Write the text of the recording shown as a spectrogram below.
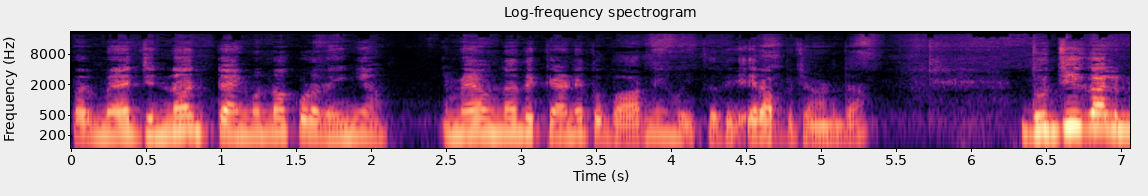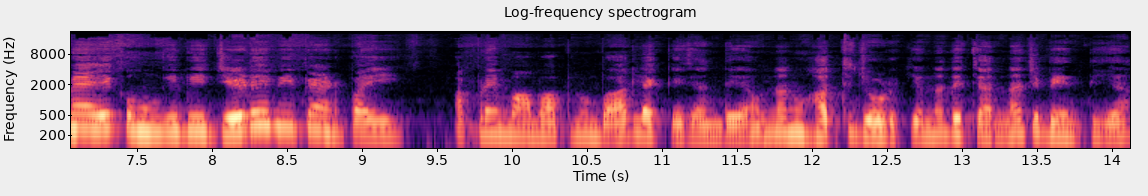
ਪਰ ਮੈਂ ਜਿੰਨਾ ਟਾਈਮ ਉਹਨਾਂ ਕੋਲ ਰਹੀ ਆ, ਮੈਂ ਉਹਨਾਂ ਦੇ ਕਹਿਣੇ ਤੋਂ ਬਾਹਰ ਨਹੀਂ ਹੋਈ ਕਦੇ, ਇਹ ਰੱਬ ਜਾਣਦਾ। ਦੂਜੀ ਗੱਲ ਮੈਂ ਇਹ ਕਹੂੰਗੀ ਵੀ ਜਿਹੜੇ ਵੀ ਭੈਣ ਭਾਈ ਆਪਣੇ ਮਾਪੇ ਨੂੰ ਬਾਹਰ ਲੈ ਕੇ ਜਾਂਦੇ ਆ, ਉਹਨਾਂ ਨੂੰ ਹੱਥ ਜੋੜ ਕੇ ਉਹਨਾਂ ਦੇ ਚਰਨਾਂ 'ਚ ਬੇਨਤੀ ਆ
